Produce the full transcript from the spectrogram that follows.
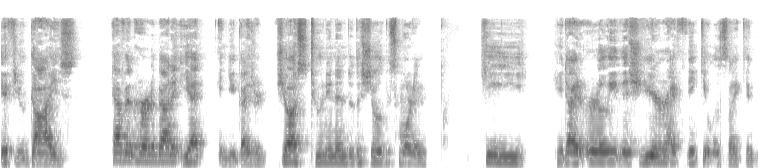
If you guys haven't heard about it yet, and you guys are just tuning into the show this morning, he he died early this year. I think it was like in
